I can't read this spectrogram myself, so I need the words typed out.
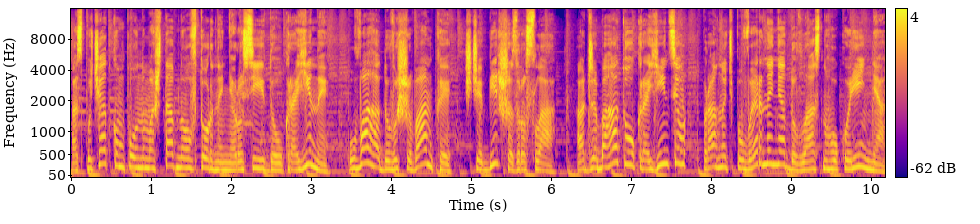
А з початком повномасштабного вторгнення Росії до України увага до вишиванки ще більше зросла, адже багато українців прагнуть повернення до власного коріння,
